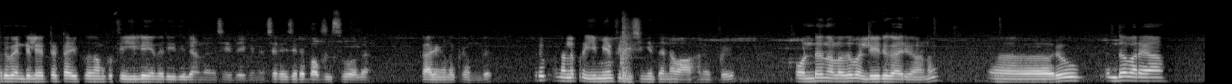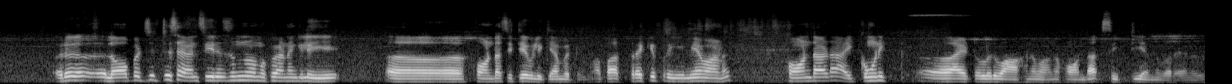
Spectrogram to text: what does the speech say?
ഒരു വെന്റിലേറ്റഡ് ടൈപ്പ് നമുക്ക് ഫീൽ ചെയ്യുന്ന രീതിയിലാണ് ചെയ്തേക്കുന്നത്. ചെറിയ ചെറിയ ബബിൾസ് പോലെ കാര്യങ്ങളൊക്കെ ഉണ്ട്. ഒരു നല്ല പ്രീമിയം ഫിനിഷിങ്ങിൽ തന്നെ വാഹനം ഇപ്പോഴും ഉണ്ട് എന്നുള്ളത് വലിയൊരു കാര്യമാണ്. ഒരു എന്താ പറയുക ഒരു ലോ ബഡ്ജറ്റ് സെവൻ സീരീസ് എന്ന് നമുക്ക് വേണമെങ്കിൽ ഈ ഹോണ്ട സിറ്റിയെ വിളിക്കാൻ പറ്റും. അപ്പോൾ അത്രയ്ക്ക് പ്രീമിയമാണ് ഹോണ്ടയുടെ ഐക്കോണിക് ആയിട്ടുള്ളൊരു വാഹനമാണ് ഹോണ്ട സിറ്റി എന്ന് പറയുന്നത്.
